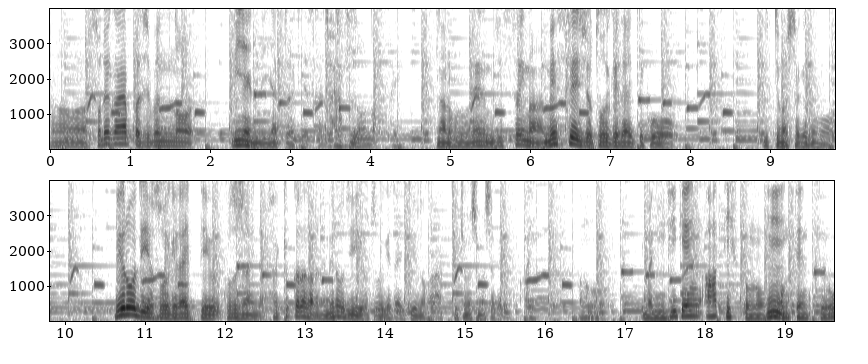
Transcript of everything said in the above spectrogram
あーそれがやっぱ自分の理念になってるわけですかはい。活動の、はい。なるほどね。でも実際今メッセージを届けたいってこう言ってましたけどもメロディーを届けたいっていうことじゃないんだ。作曲家だからねメロディーを届けたいっていうのかなっていう気もしましたけど。あの今二次元アーティストのコンテンツを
